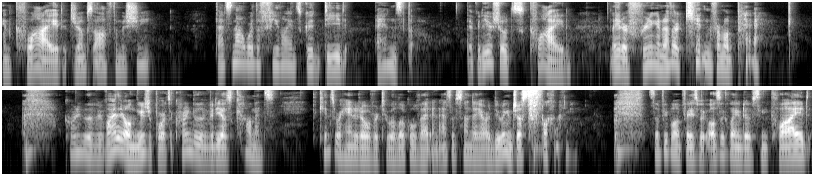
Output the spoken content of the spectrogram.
and Clyde jumps off the machine. That's not where the feline's good deed ends, though. The video shows Clyde later freeing another kitten from a bag. According to the why are they all news reports? According to the video's comments, the kids were handed over to a local vet and as of Sunday are doing just fine. Some people on Facebook also claim to have seen Clyde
